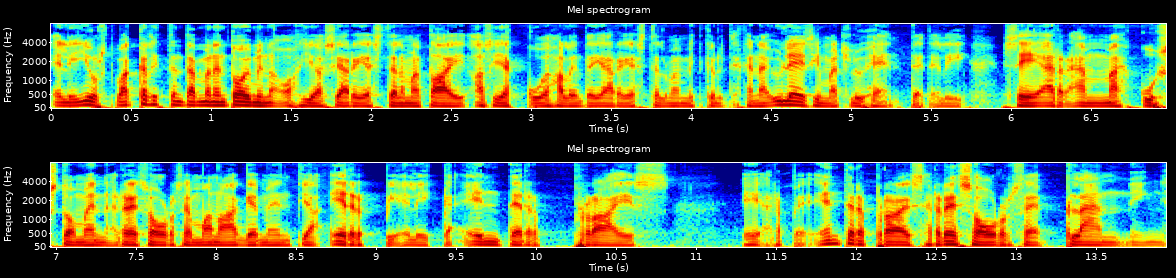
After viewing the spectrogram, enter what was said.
Eli just vaikka sitten tämmöinen toiminnanohjausjärjestelmä tai asiakkuudenhallintajärjestelmä, mitkä nyt ehkä nämä yleisimmät lyhenteet, eli CRM, Customer Resource Management ja ERP, eli Enterprise, ERP, Enterprise Resource Planning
